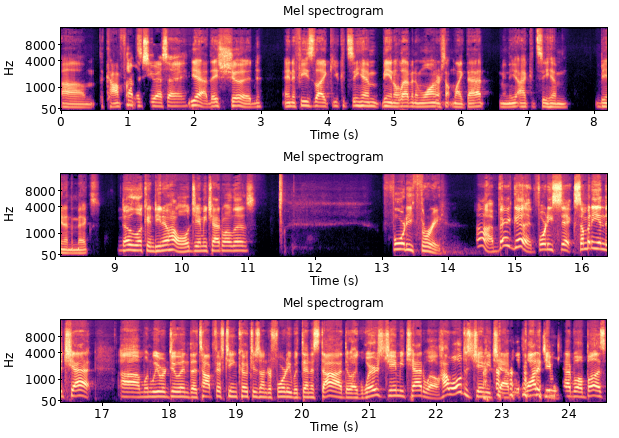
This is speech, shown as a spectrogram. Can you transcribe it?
um, the conference. Conference USA. Yeah, they should. And if he's like, you could see him being 11 and one or something like that. I mean, I could see him being in the mix. No looking. Do you know how old Jamey Chadwell is? 43. Ah, very good. 46. Somebody in the chat, um, when we were doing the top 15 coaches under 40 with Dennis Dodd, they're like, Where's Jamey Chadwell? How old is Jamey Chadwell? a lot of Jamey Chadwell buzz.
